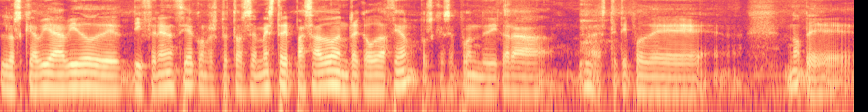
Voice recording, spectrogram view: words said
los que había habido de diferencia con respecto al semestre pasado en recaudación, pues que se pueden dedicar a, a este tipo de, ¿no? de,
